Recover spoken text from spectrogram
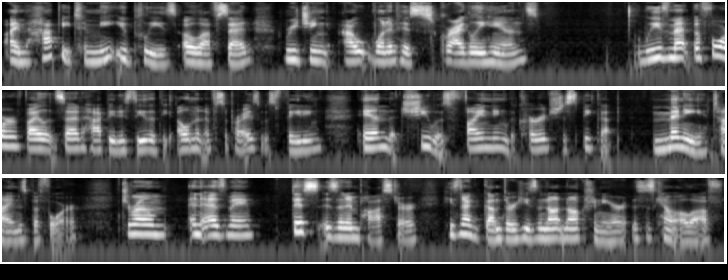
I'm happy to meet you, please, Olaf said, reaching out one of his scraggly hands. We've met before, Violet said, happy to see that the element of surprise was fading and that she was finding the courage to speak up many times before. Jerome and Esme, this is an impostor. He's not Gunther. He's not an auctioneer. This is Count Olaf.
